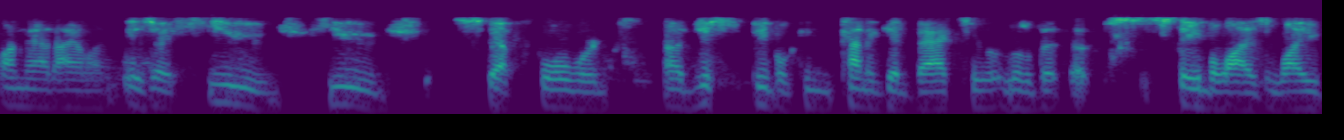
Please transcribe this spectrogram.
on that island is a huge, huge step forward. Uh, just people can kind of get back to a little bit of stabilized life.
